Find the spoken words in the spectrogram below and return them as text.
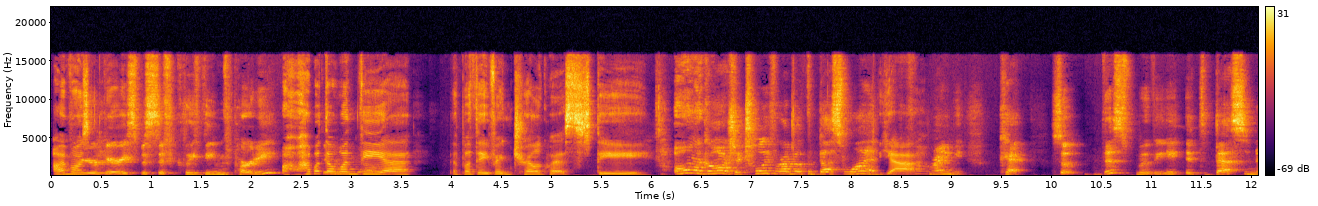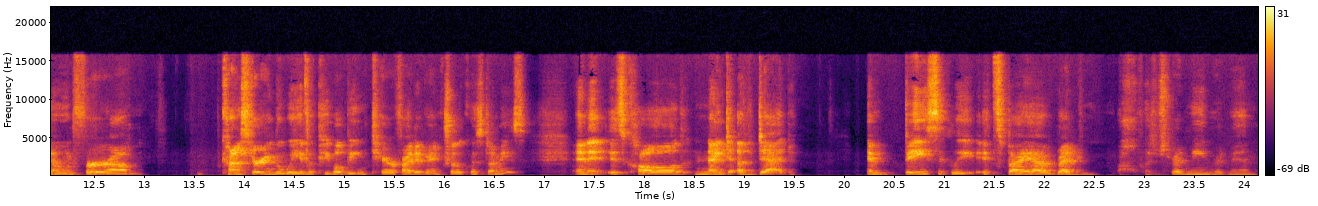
I'm for always. your very specifically themed party. Oh, how about the one the uh about the ventriloquist? The Oh my gosh, I totally forgot about the best one. Yeah. Reminding me. Okay, so this movie, it's best known for um, kind of starting the wave of people being terrified of ventriloquist dummies, and it is called Night of Dead, and basically it's by uh, Red. Oh, what does Red mean? Red Man.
